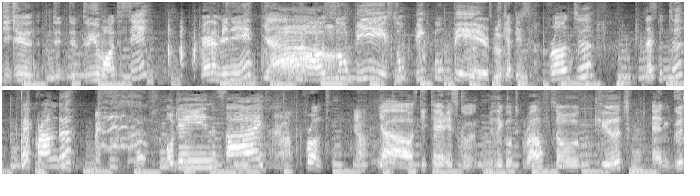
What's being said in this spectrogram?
Did you, do, do, do you want to see? Wait a minute. Yeah, oh. so big, so big Poppy. Look at this. Front, left, background, again side, Yeah, front. yeah. Yeah, detail is good. Really good graph, so cute and good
